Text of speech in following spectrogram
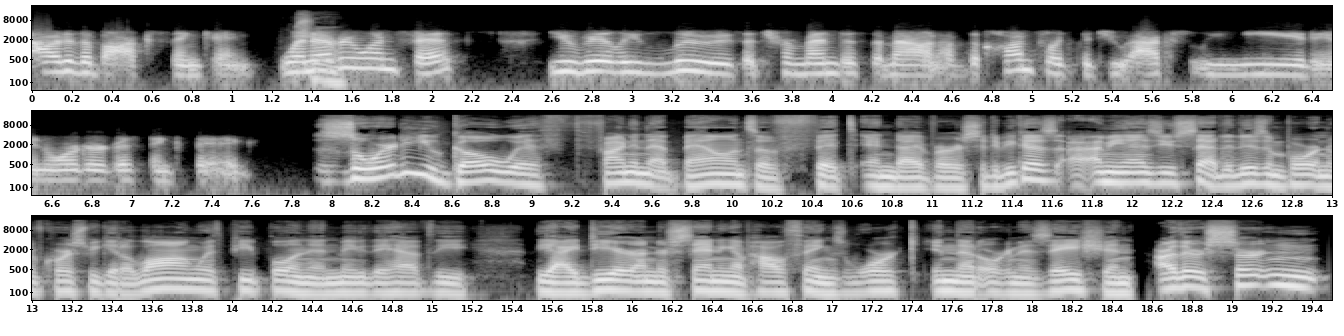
out of the box thinking. When sure. everyone fits, you really lose a tremendous amount of the conflict that you actually need in order to think big. So, where do you go with finding that balance of fit and diversity? Because, I mean, as you said, it is important, of course, we get along with people and then maybe they have the, the idea or understanding of how things work in that organization. Are there certain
